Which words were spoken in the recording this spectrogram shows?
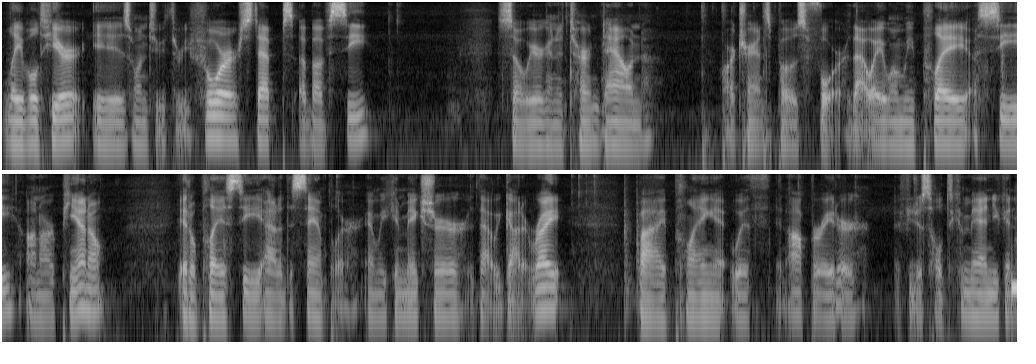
labeled here, is one, two, three, four steps above C. So we are going to turn down our transpose 4. That way when we play a C on our piano, it'll play a C out of the sampler and we can make sure that we got it right by playing it with an operator. If you just hold command, you can.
